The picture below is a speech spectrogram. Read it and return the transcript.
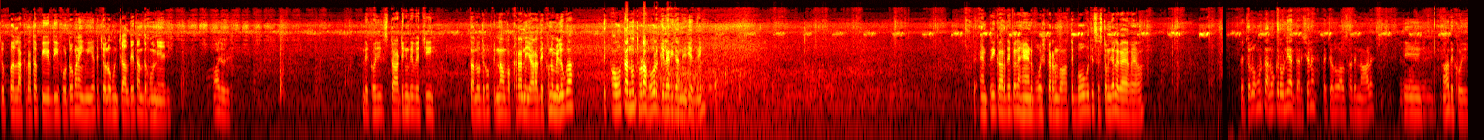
ਤੇ ਉੱਪਰ ਲੱਖ ਦਾ ਤਾਂ ਪੀਰ ਦੀ ਫੋਟੋ ਬਣਾਈ ਹੋਈ ਹੈ ਤੇ ਚਲੋ ਹੁਣ ਚੱਲਦੇ ਤੁਹਾਨੂੰ ਦਿਖਾਉਂਦੇ ਆ ਜੀ। ਆ ਜਾਓ ਜੀ। ਦੇਖੋ ਜੀ ਸਟਾਰਟਿੰਗ ਦੇ ਵਿੱਚ ਹੀ ਤੁਹਾਨੂੰ ਦੇਖੋ ਕਿੰਨਾ ਵੱਖਰਾ ਨਜ਼ਾਰਾ ਦੇਖਣ ਨੂੰ ਮਿਲੂਗਾ ਤੇ ਆਓ ਤੁਹਾਨੂੰ ਥੋੜਾ ਹੋਰ ਅੱਗੇ ਲੈ ਕੇ ਜਾਂਦੇ ਜੀ ਇਦਾਂ ਹੀ। ਤੇ ਐਂਟਰੀ ਕਰਦੇ ਪਹਿਲਾਂ ਹੈਂਡ ਵਾਸ਼ ਕਰਨ ਵਾਸਤੇ ਬਹੁਤ ਵਧੀਆ ਸਿਸਟਮ ਜਿਹਾ ਲਗਾਇਆ ਹੋਇਆ ਵਾ। ਤੇ ਚਲੋ ਹੁਣ ਤੁਹਾਨੂੰ ਕਰਾਉਨੇ ਆ ਦਰਸ਼ਨ ਤੇ ਚਲੋ ਆਓ ਸਾਡੇ ਨਾਲ ਤੇ ਆਹ ਦੇਖੋ ਜੀ।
